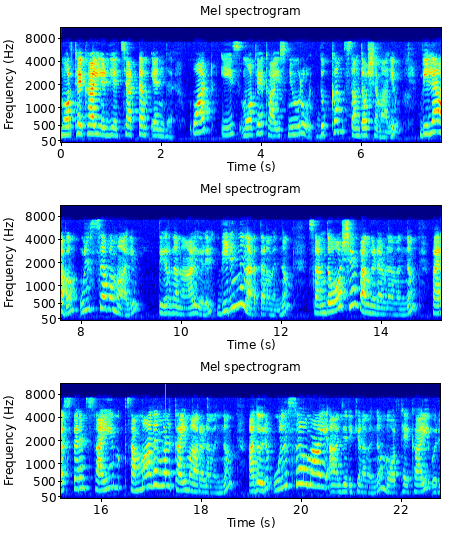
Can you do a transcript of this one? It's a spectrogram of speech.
Mordecai എഴുതിയ ചട്ടം എന്ത് what is Mordecai's new rule ദുഃഖം സന്തോഷമായും വിലാപം ഉത്സവമായും തീർന്ന നാളുകളിൽ വിരുന്ന് നടത്തണമെന്നും സന്തോഷം പങ്കിടണമെന്നും പരസ്പരം സൈ സമ്മാനങ്ങൾ കൈമാറണമെന്നും അതൊരു ഉത്സവമായി ആചരിക്കണമെന്നും മോർത്തേക്കായി ഒരു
